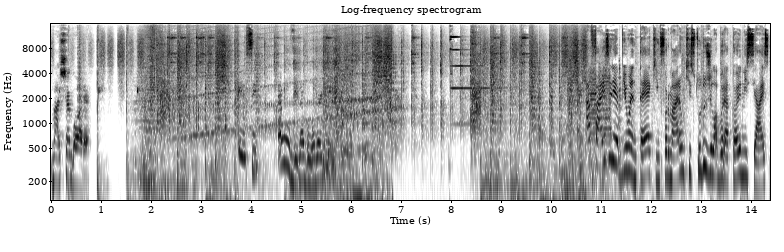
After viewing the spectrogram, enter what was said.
Baixe agora. Esse é o Ouvir na Bloomberg News. Pfizer e a BioNTech informaram que estudos de laboratório iniciais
